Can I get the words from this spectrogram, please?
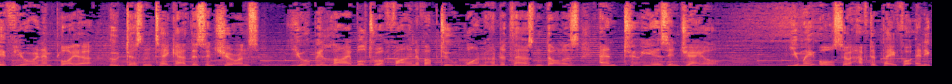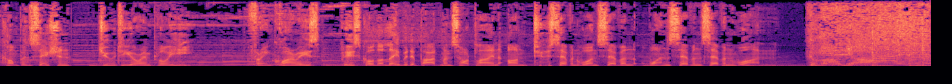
if you're an employer who doesn't take out this insurance, you'll be liable to a fine of up to $100,000 and two years in jail. You may also have to pay for any compensation due to your employee. For inquiries, please call the Labor Department's hotline on 2717 1771.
